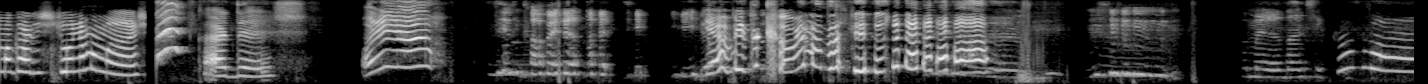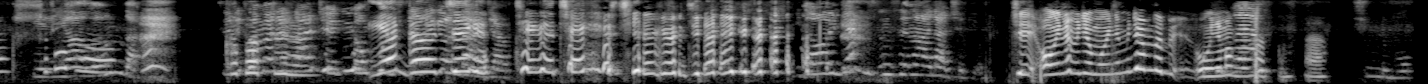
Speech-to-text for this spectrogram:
ama kardeş hiç oynamamış. Kardeş. O ne ya? Seni kameradan çekiyor. Ya bizi kamerada kameradan çekiyor. Roblox. Geriye alalım da. Kapatıyorum. Ya çek çek çek çek çek. Bir daha oynayacak mısın? Seni hala çekiyorum. Şey, oynamayacağım oynamayacağım da oynamak benim hakkım. Ha. Şimdi box.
